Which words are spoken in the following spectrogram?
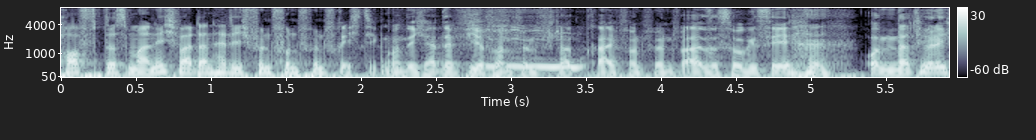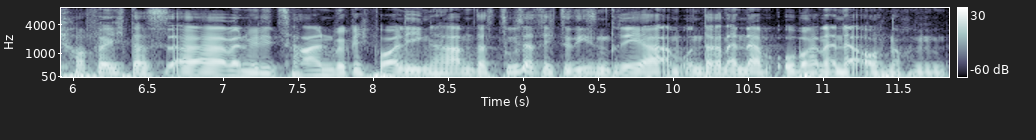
hofft es mal nicht, weil dann hätte ich 5 von 5 richtigen. Und ich hatte 4 von 5 statt 3 von 5, also so gesehen. Und natürlich hoffe ich, dass, äh, wenn wir die Zahlen wirklich vorliegen haben, dass zusätzlich zu diesem Dreher am unteren Ende, am oberen Ende auch noch ein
